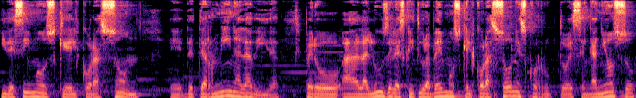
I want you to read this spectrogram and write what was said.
y decimos que el corazón eh, determina la vida, pero a la luz de la escritura vemos que el corazón es corrupto, es engañoso,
